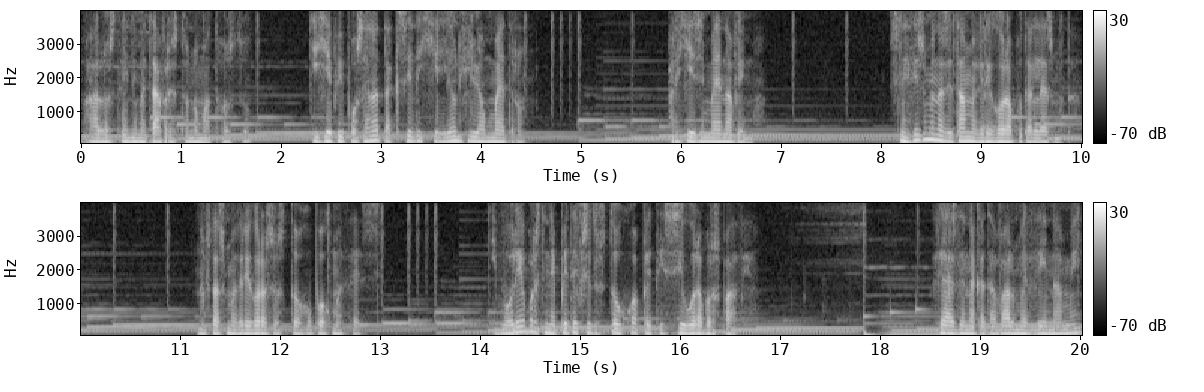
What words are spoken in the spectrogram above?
άλλωστε είναι η μετάφραση του ονόματός του, είχε πει πως ένα ταξίδι χιλίων χιλιόμετρων αρχίζει με ένα βήμα. Συνηθίζουμε να ζητάμε γρήγορα αποτελέσματα. Να φτάσουμε γρήγορα στο στόχο που έχουμε θέσει. Η πορεία προς την επίτευξη του στόχου απαιτεί σίγουρα προσπάθεια χρειάζεται να καταβάλουμε δύναμη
